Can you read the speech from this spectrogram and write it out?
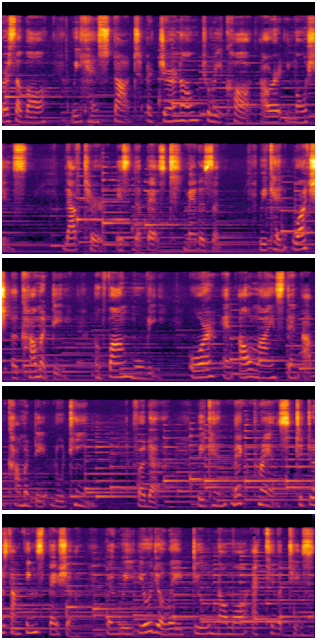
First of all, we can start a journal to record our emotions. Laughter is the best medicine. We can watch a comedy, a fun movie, or an online stand up comedy routine. Further, we can make plans to do something special when we usually do normal activities.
